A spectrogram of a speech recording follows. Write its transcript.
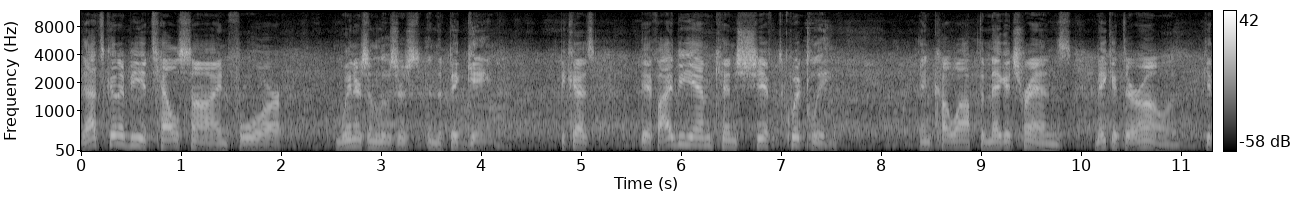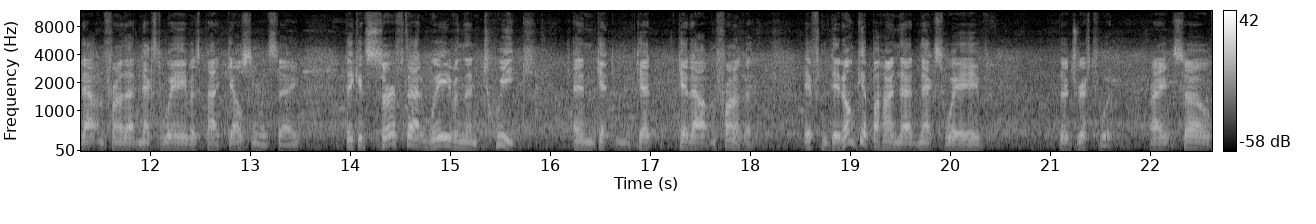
That's going to be a tell sign for winners and losers in the big game. Because if IBM can shift quickly and co-opt the mega trends, make it their own, get out in front of that next wave, as Pat Gelsinger would say, they could surf that wave and then tweak and get, get, get out in front of it. If they don't get behind that next wave, they're driftwood, right? So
